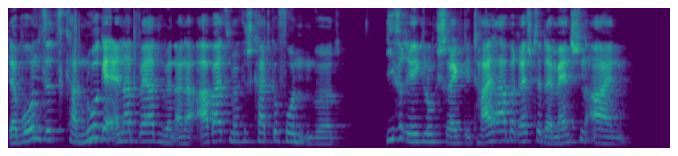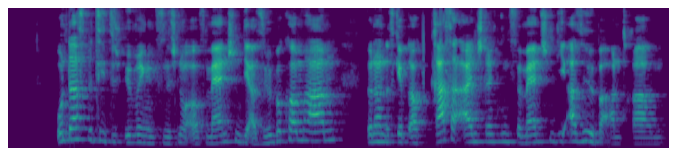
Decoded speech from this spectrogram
Der Wohnsitz kann nur geändert werden, wenn eine Arbeitsmöglichkeit gefunden wird. Diese Regelung schränkt die Teilhaberechte der Menschen ein. Und das bezieht sich übrigens nicht nur auf Menschen, die Asyl bekommen haben, sondern es gibt auch krasse Einschränkungen für Menschen, die Asyl beantragen.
